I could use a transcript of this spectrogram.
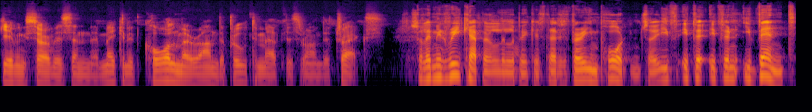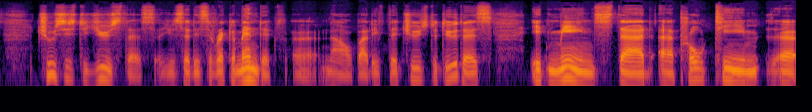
giving service and making it calmer around the pro team athletes around the tracks. So let me recap it a little bit because that is very important. So if if, if an event chooses to use this, you said it's recommended uh, now, but if they choose to do this, it means that a pro team uh,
